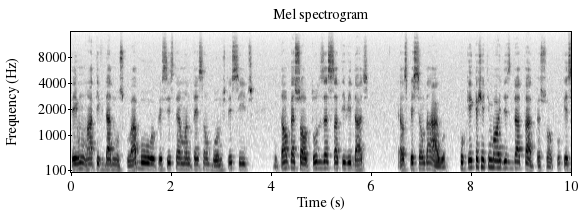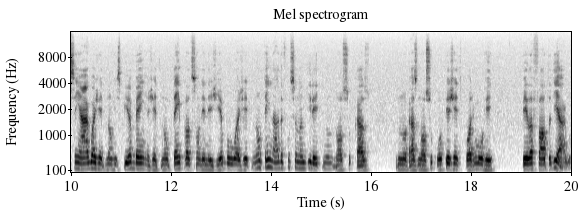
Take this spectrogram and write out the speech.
ter uma atividade muscular boa, eu preciso ter uma manutenção boa nos tecidos. Então, pessoal, todas essas atividades, elas precisam da água. Por que, que a gente morre desidratado, pessoal? Porque sem água a gente não respira bem, a gente não tem produção de energia boa, a gente não tem nada funcionando direito no nosso caso, no caso do nosso corpo, e a gente pode morrer pela falta de água.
